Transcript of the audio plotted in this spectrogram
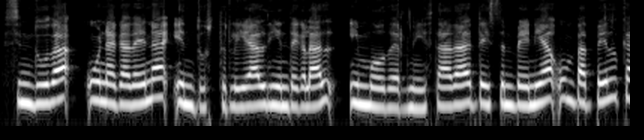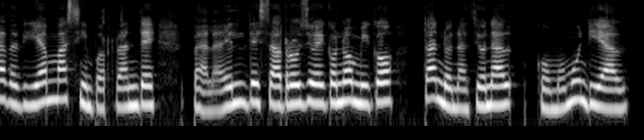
Sin duda, una cadena industrial integral y modernizada desempeña un papel cada día más importante para el desarrollo económico, tanto nacional como mundial.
